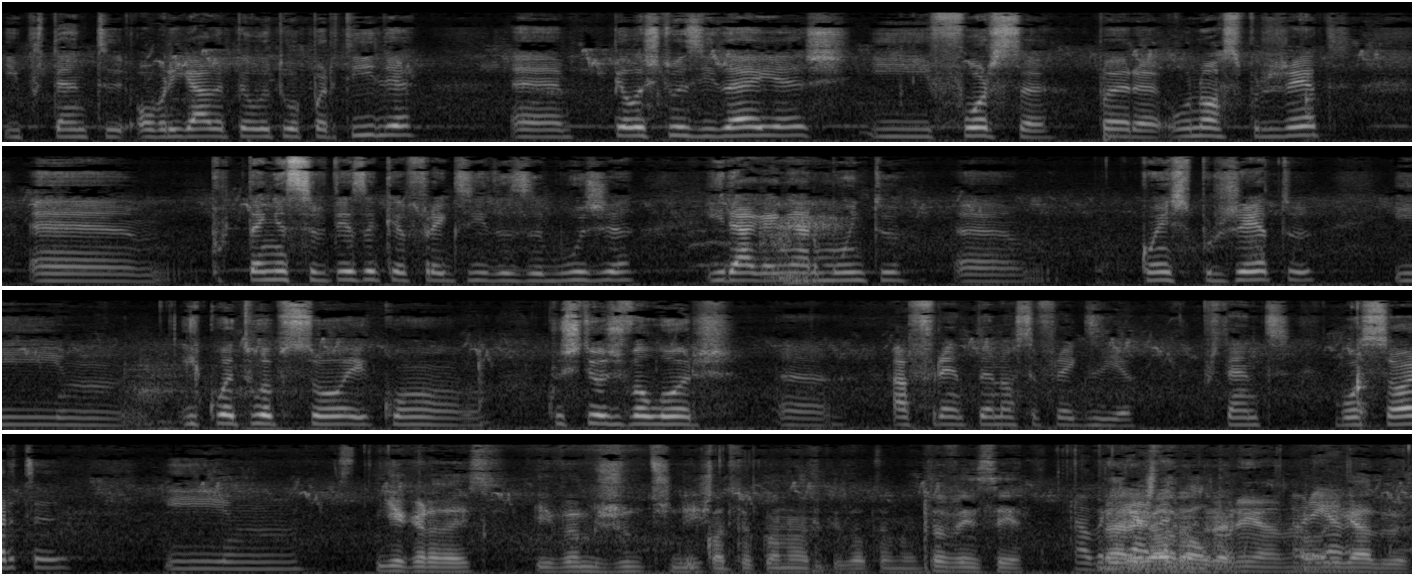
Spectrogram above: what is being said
E, portanto, obrigada pela tua partilha, uh, pelas tuas ideias e força para o nosso projeto, uh, porque tenho a certeza que a Freguesia da Zabuja irá ganhar muito uh, com este projeto e, e, com a tua pessoa e com, com os teus valores à frente da nossa freguesia. Portanto, boa sorte e e agradeço. E vamos juntos nisto. E conta connosco, exatamente. Para vencer. Obrigado. Obrigado. Obrigado. Obrigado.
